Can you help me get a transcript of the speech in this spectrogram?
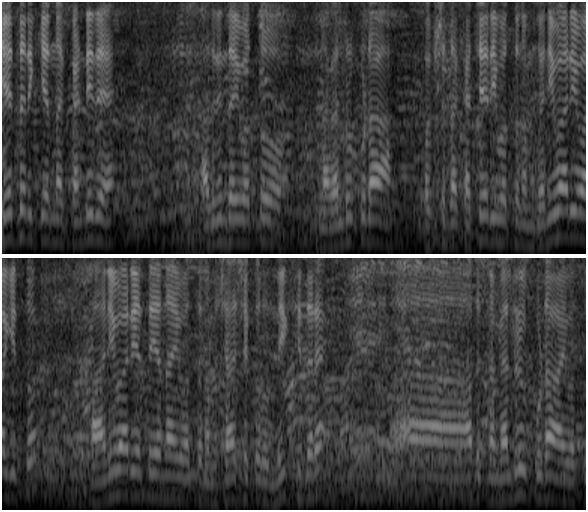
ಚೇತರಿಕೆಯನ್ನು ಕಂಡಿದೆ. ಅದರಿಂದ ಇವತ್ತು ನಾವೆಲ್ಲರೂ ಕೂಡ ಪಕ್ಷದ ಕಚೇರಿ ಇವತ್ತು ನಮ್ಗೆ ಅನಿವಾರ್ಯವಾಗಿತ್ತು. ಆ ಅನಿವಾರ್ಯತೆಯನ್ನು ಇವತ್ತು ನಮ್ಮ ಶಾಸಕರು ನೀಗಿಸಿದ್ದಾರೆ. ಅದಕ್ಕೆ ನಮ್ಮೆಲ್ಲರಿಗೂ ಕೂಡ ಇವತ್ತು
